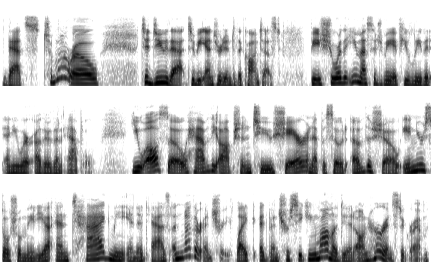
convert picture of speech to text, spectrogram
That's tomorrow to do that to be entered into the contest. Be sure that you message me if you leave it anywhere other than Apple. You also have the option to share an episode of the show in your social media and tag me in it as another entry, like Adventure Seeking Mama did on her Instagram.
